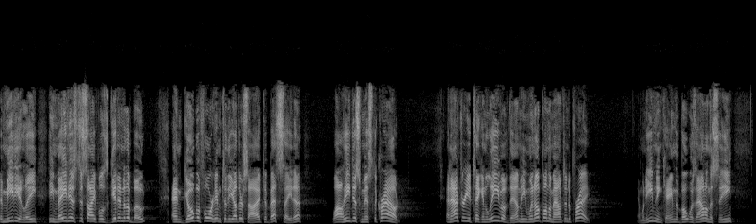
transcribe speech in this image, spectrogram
Immediately, he made his disciples get into the boat and go before him to the other side, to Bethsaida, while he dismissed the crowd. And after he had taken leave of them, he went up on the mountain to pray. And when evening came, the boat was out on the sea,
